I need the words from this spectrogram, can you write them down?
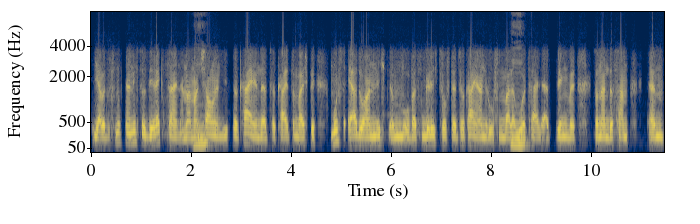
Ja, aber das muss ja nicht so direkt sein. Immer man Mhm. schaue in die Türkei. In der Türkei zum Beispiel muss Erdogan nicht im obersten Gerichtshof der Türkei anrufen, weil er Mhm. Urteile erzwingen will, sondern das haben ähm,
